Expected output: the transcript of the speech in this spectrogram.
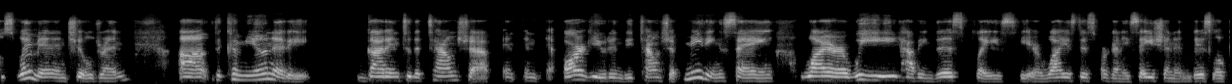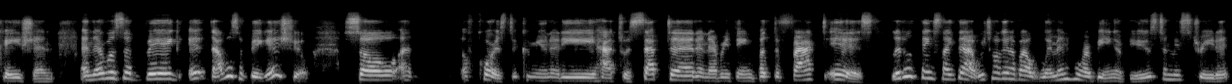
those women and children, uh, the community got into the township and, and, argued in the township meeting saying, why are we having this place here? Why is this organization in this location? And there was a big, it, that was a big issue. So uh, of course, the community had to accept it and everything. But the fact is, little things like that. We're talking about women who are being abused and mistreated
